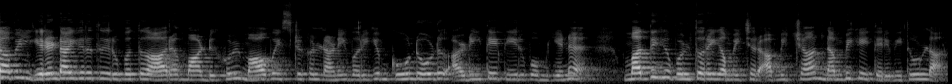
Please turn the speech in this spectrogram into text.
இந்தியாவில் இரண்டாயிரத்து இருபத்தி ஆறாம் ஆண்டுக்குள் மாவோயிஸ்டுகள் அனைவரையும் கூண்டோடு அழித்தே தீருவோம் என மத்திய உள்துறை அமைச்சர் அமித்ஷா நம்பிக்கை தெரிவித்துள்ளார்.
